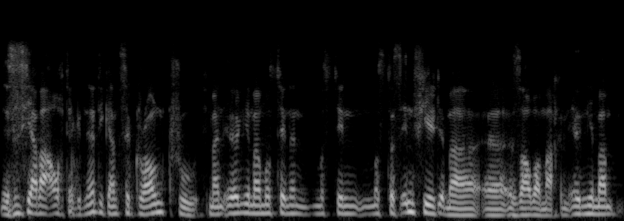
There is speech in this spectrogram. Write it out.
Es ist ja aber auch der, ne, die ganze Ground Crew. Ich meine, irgendjemand muss den, muss den, muss das Infield immer äh, sauber machen. Irgendjemand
